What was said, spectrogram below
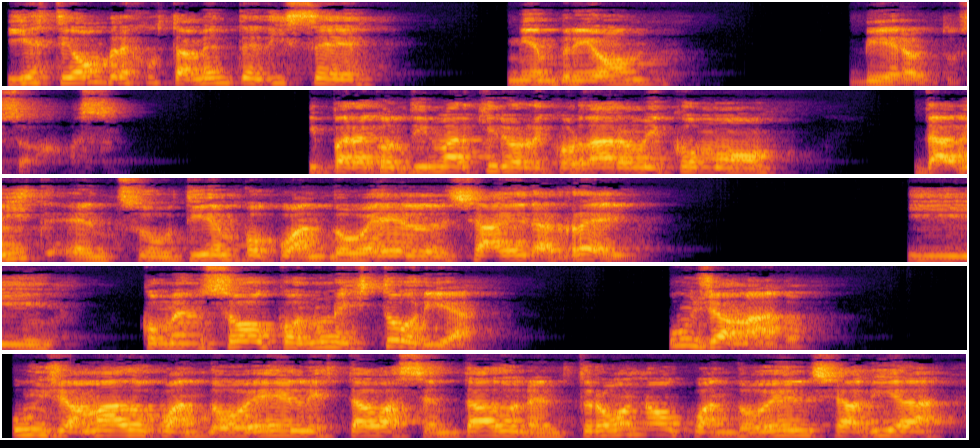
Y este hombre justamente dice, mi embrión vieron tus ojos. Y para continuar quiero recordarme cómo David en su tiempo cuando él ya era rey y comenzó con una historia, un llamado un llamado cuando él estaba sentado en el trono, cuando él ya había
